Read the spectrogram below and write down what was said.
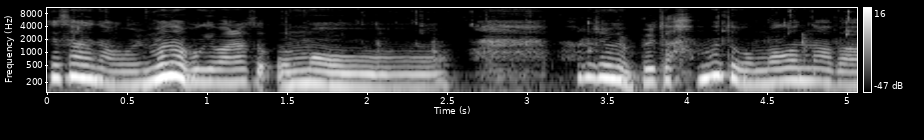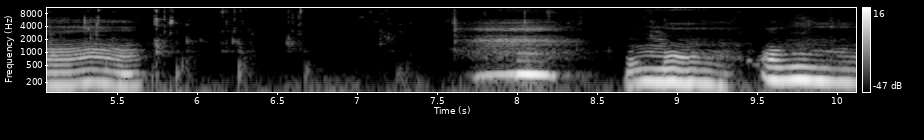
세상에 나 얼마나 복이 많아서 어머. 하루 종일 물도 한 번도 못 먹었나 봐. 어머. 아우.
